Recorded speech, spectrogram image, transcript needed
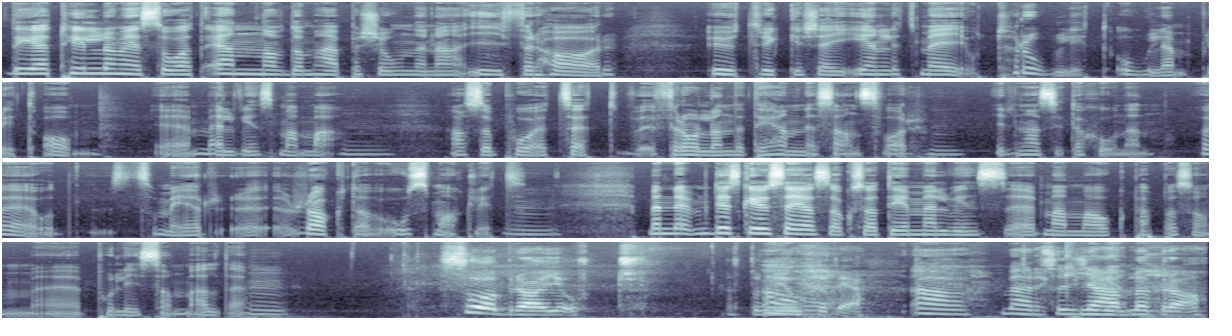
Det är till och med så att en av de här personerna i förhör uttrycker sig enligt mig otroligt olämpligt om eh, Melvins mamma. Mm. Alltså på ett sätt förhållande till hennes ansvar Mm. i den här situationen. Eh, och, som är eh, rakt av osmakligt. Mm. Men eh, det ska ju sägas också att det är Melvins eh, mamma och pappa som eh, polisanmälde. Mm. Så bra gjort att de Ja. gjorde det. Ja, Så verkligen. jävla bra.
